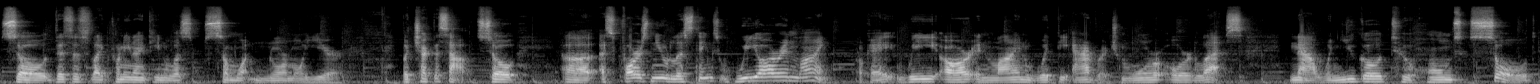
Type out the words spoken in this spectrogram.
So this is like 2019 was somewhat normal year. But check this out. So uh, as far as new listings, we are in line. Okay, we are in line with the average, more or less. Now, when you go to homes sold,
